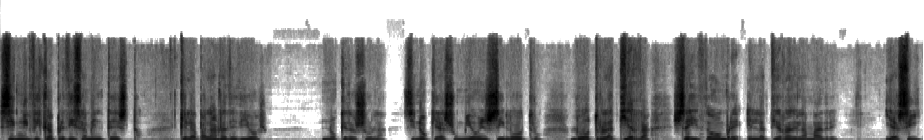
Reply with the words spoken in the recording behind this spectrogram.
significa precisamente esto, que la palabra de Dios no quedó sola, sino que asumió en sí lo otro, lo otro, la tierra, se hizo hombre en la tierra de la madre, y así,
